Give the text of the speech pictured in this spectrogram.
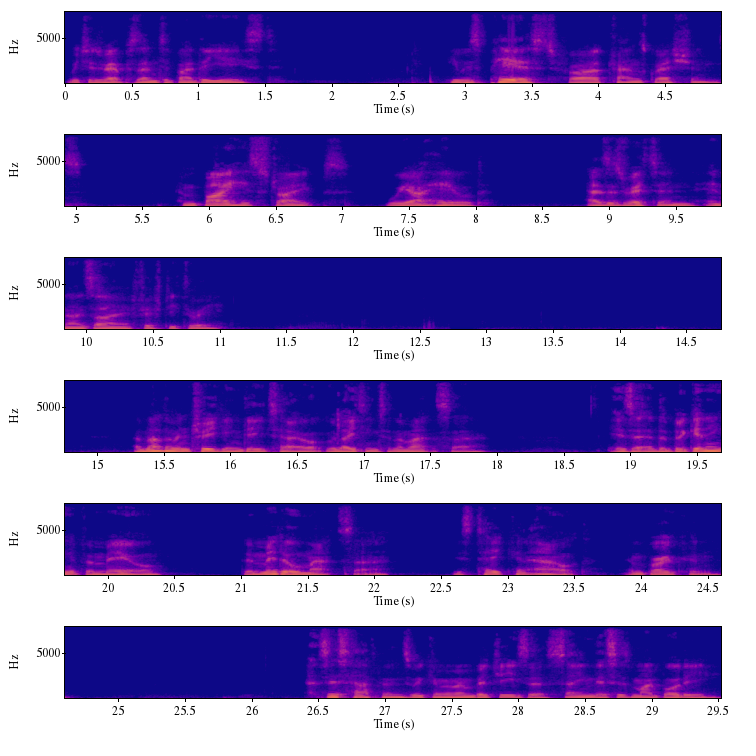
which is represented by the yeast. He was pierced for our transgressions, and by his stripes we are healed, as is written in Isaiah 53. Another intriguing detail relating to the matzah is that at the beginning of a meal, the middle matzah is taken out and broken. As this happens, we can remember Jesus saying, This is my body,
